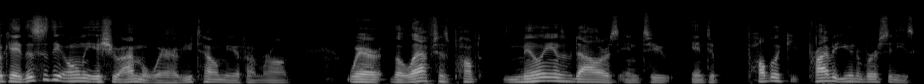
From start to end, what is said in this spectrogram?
okay. This is the only issue I'm aware of. You tell me if I'm wrong. Where the left has pumped millions of dollars into into public private universities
